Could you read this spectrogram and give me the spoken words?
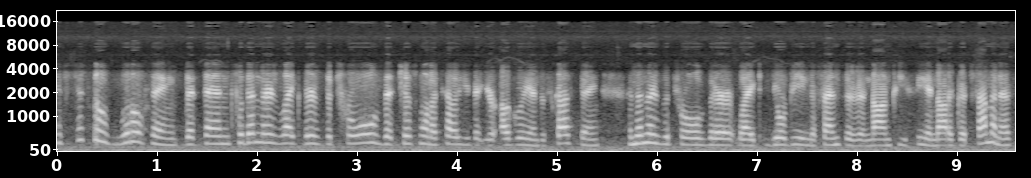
It's just those little things that then so then there's like there's the trolls that just want to tell you that you're ugly and disgusting and then there's the trolls that are like you're being offensive and non PC and not a good feminist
